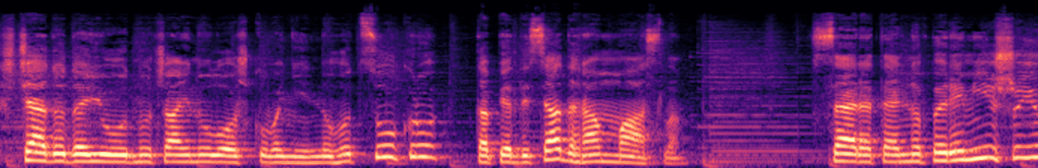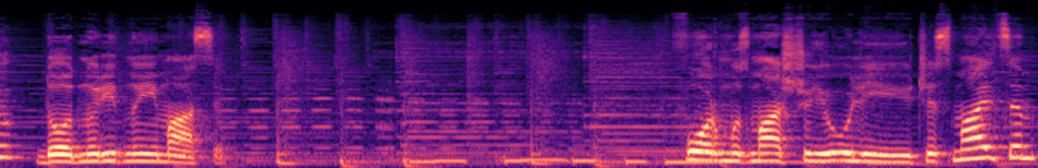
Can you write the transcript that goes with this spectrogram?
Ще додаю одну чайну ложку ванільного цукру та 50 грам масла. Все ретельно перемішую до однорідної маси. Форму змащую олією чи смальцем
